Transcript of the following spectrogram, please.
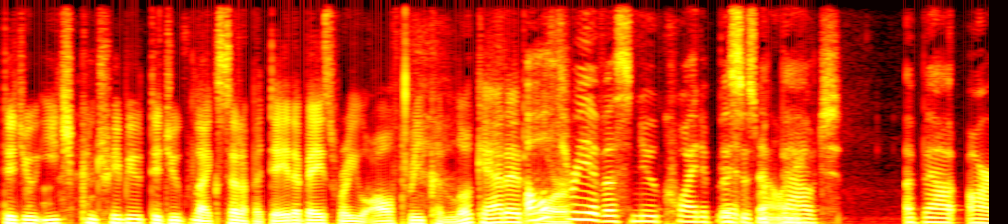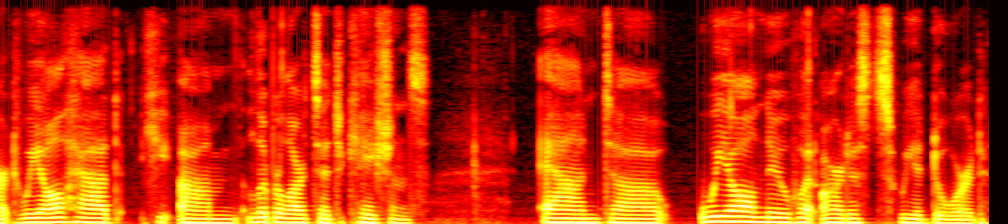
did you each contribute? Did you like set up a database where you all three could look at it? All or? three of us knew quite a bit about about art. We all had um, liberal arts educations, and uh, we all knew what artists we adored,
